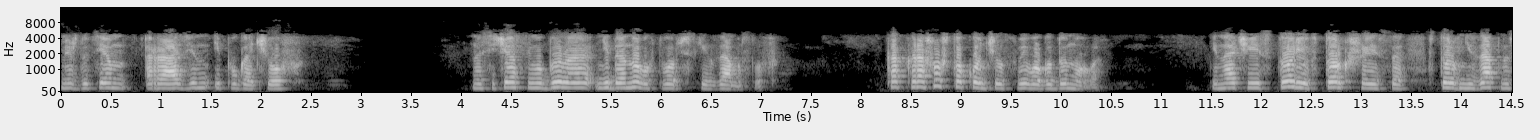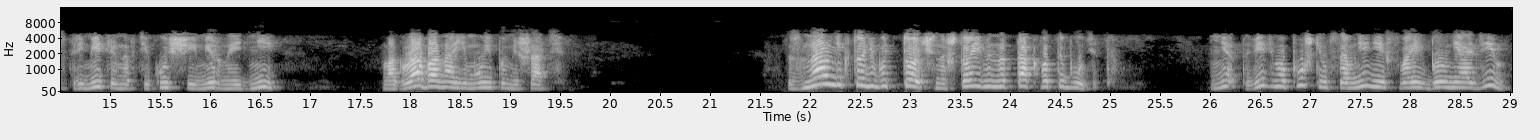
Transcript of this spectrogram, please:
между тем Разин и Пугачев. Но сейчас ему было не до новых творческих замыслов. Как хорошо, что кончил своего Годунова. Иначе история, вторгшаяся столь внезапно стремительно в текущие мирные дни, могла бы она ему и помешать. Знал ли кто-нибудь точно, что именно так вот и будет? Нет, видимо, Пушкин в сомнениях своих был не один,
